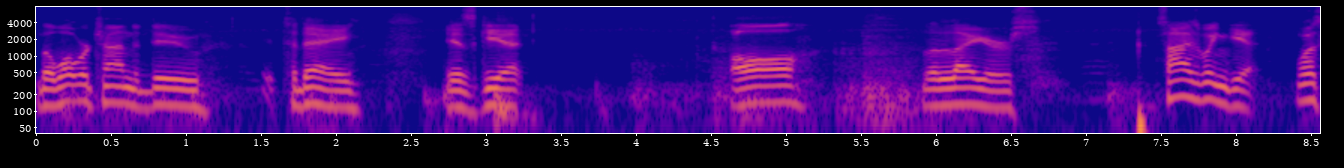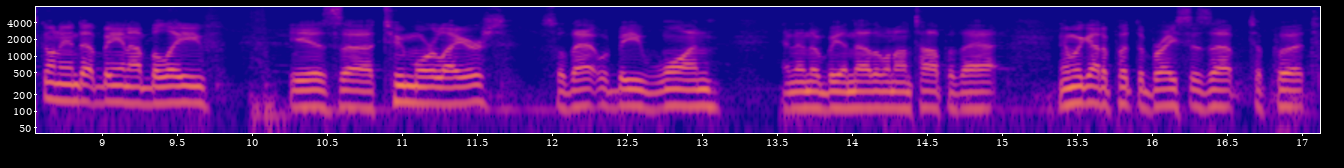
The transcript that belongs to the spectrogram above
but what we're trying to do today is get all the layers as high as we can get. what's going to end up being, I believe, is uh, two more layers. So that would be one, and then there'll be another one on top of that. Then we got to put the braces up to put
